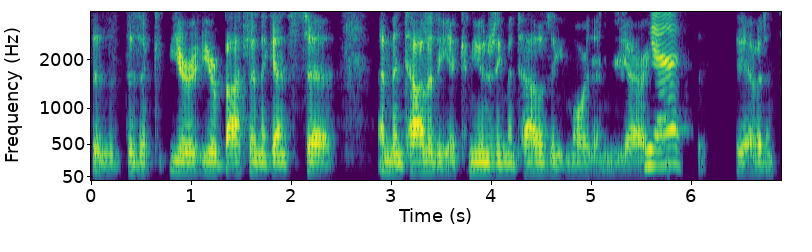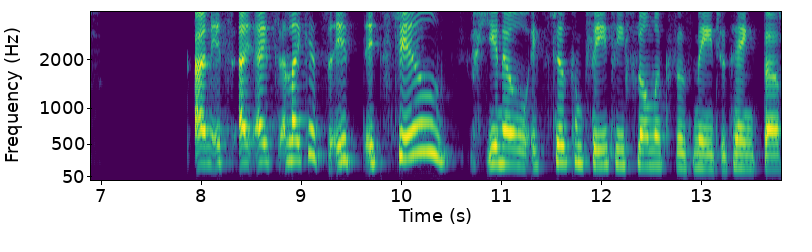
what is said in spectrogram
there's there's a you're you're battling against a, a mentality, a community mentality, more than you are Yeah. the, the evidence. and it's it's like it's it it's still you know it still completely flummoxes me to think that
